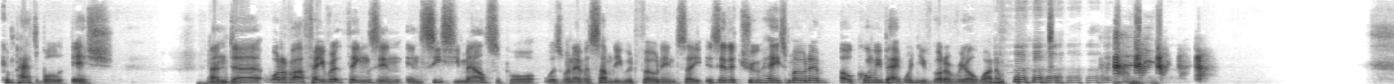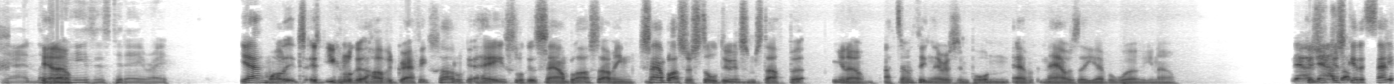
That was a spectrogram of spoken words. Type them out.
compatible ish. And uh, one of our favorite things in, in cc:Mail support was whenever somebody would phone in and say, Is it a true Hayes modem? Oh, call me back when you've got a real one. yeah, and look You where know. Hayes is today, right? Yeah, well, it's, it, you can look at Harvard Graphics Card, look at Hayes, look at Sound Blaster. I mean, Sound Blaster are still doing some stuff, but you know, I don't think they're as important ever, now as they ever were. You know, Now, Because you just get a all- sound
